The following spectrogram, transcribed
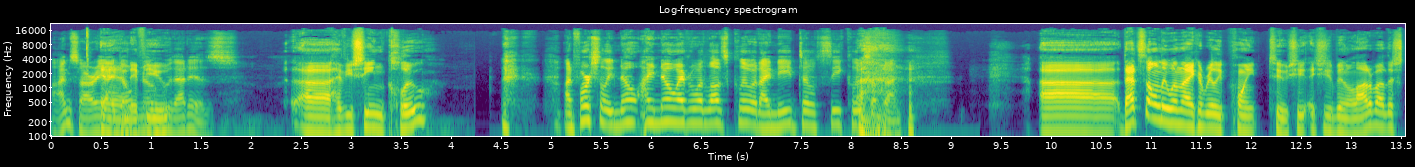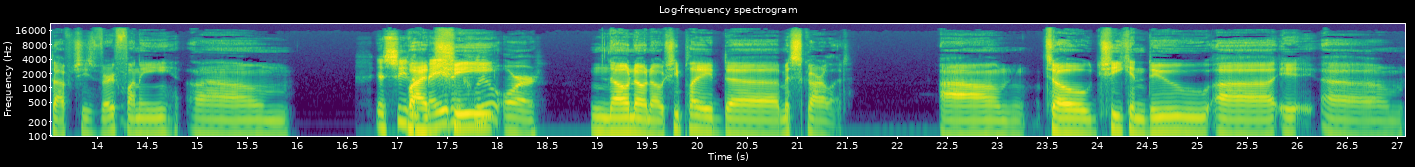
i'm sorry i don't know you- who that is Uh, have you seen Clue? Unfortunately, no. I know everyone loves Clue, and I need to see Clue sometime. Uh, that's the only one that I could really point to. She she's been a lot of other stuff. She's very funny. Um, Is she the maid she- in Clue, or No, no, no. She played uh, Miss Scarlet. Um, so she can do uh, it, um,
